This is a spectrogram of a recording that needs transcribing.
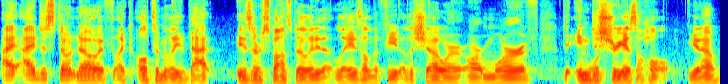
I, I just don't know if like ultimately that is a responsibility that lays on the feet of the show or, or more of the industry well, as a whole, you know?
